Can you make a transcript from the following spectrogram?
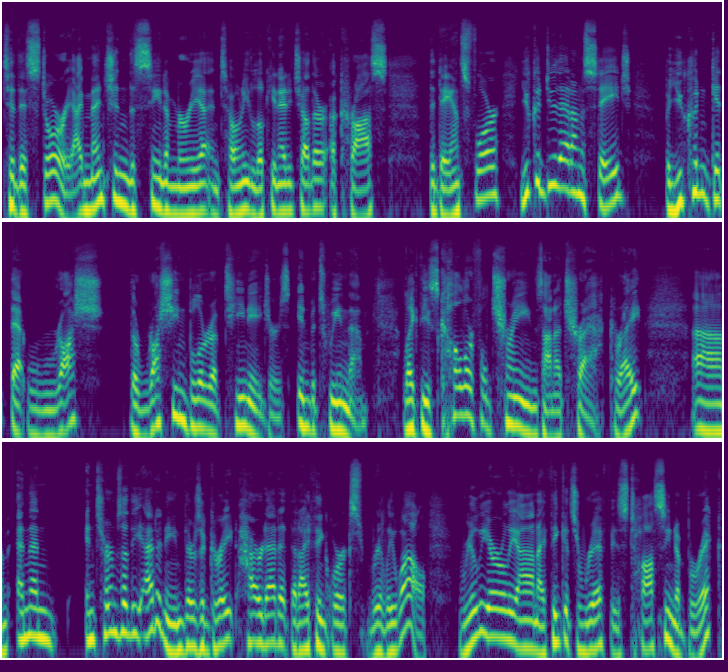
to this story. I mentioned the scene of Maria and Tony looking at each other across the dance floor. You could do that on a stage, but you couldn't get that rush the rushing blur of teenagers in between them, like these colorful trains on a track, right? Um, and then in terms of the editing, there's a great hard edit that I think works really well. Really early on, I think its riff is tossing a brick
